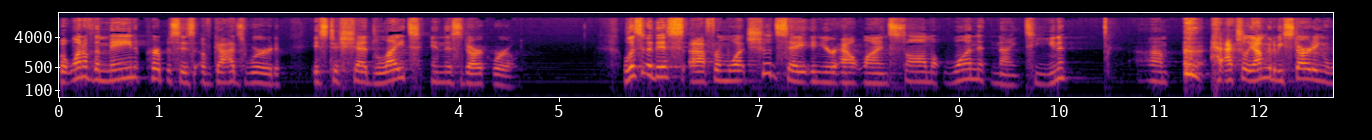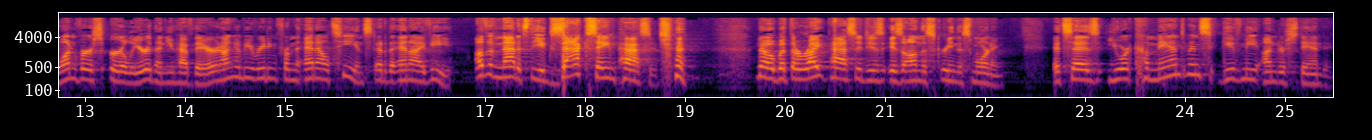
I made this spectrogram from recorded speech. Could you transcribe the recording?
But one of the main purposes of God's word is to shed light in this dark world. Listen to this uh, from what should say in your outline Psalm 119. Um, actually, I'm going to be starting one verse earlier than you have there, and I'm going to be reading from the NLT instead of the NIV. Other than that, it's the exact same passage. no, but the right passage is, is on the screen this morning. It says, Your commandments give me understanding.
